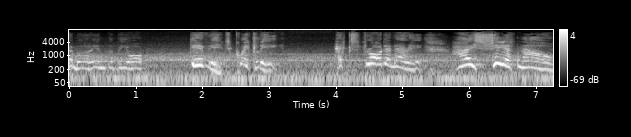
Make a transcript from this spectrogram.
Dwemer in the Beyond. Give it, quickly. Extraordinary. I see it now.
